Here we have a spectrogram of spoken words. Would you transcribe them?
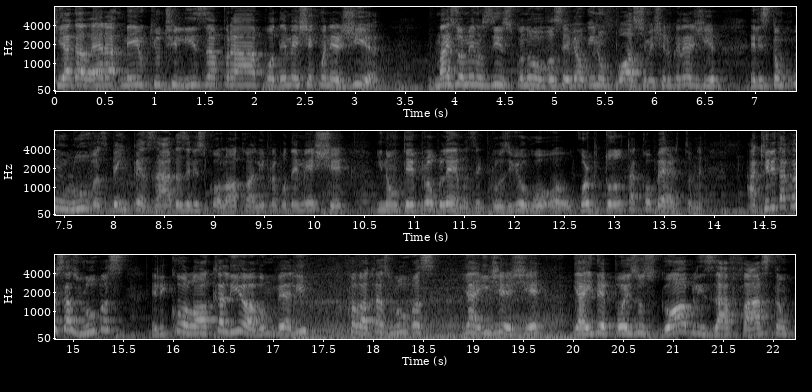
que a galera meio que utiliza pra poder mexer com energia. Mais ou menos isso, quando você vê alguém no poste mexendo com energia, eles estão com luvas bem pesadas, eles colocam ali pra poder mexer e não ter problemas. Inclusive o, o corpo todo tá coberto, né? Aqui ele tá com essas luvas, ele coloca ali, ó, vamos ver ali, coloca as luvas e aí GG. E aí depois os goblins afastam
